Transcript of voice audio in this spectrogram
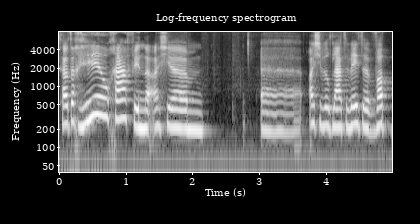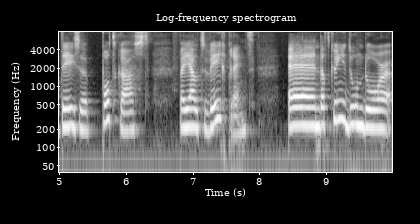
zou het echt heel gaaf vinden als je, uh, als je wilt laten weten wat deze podcast bij jou teweeg brengt. En dat kun je doen door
